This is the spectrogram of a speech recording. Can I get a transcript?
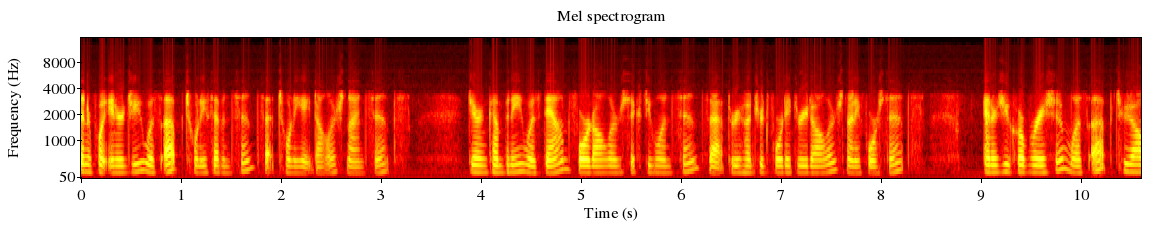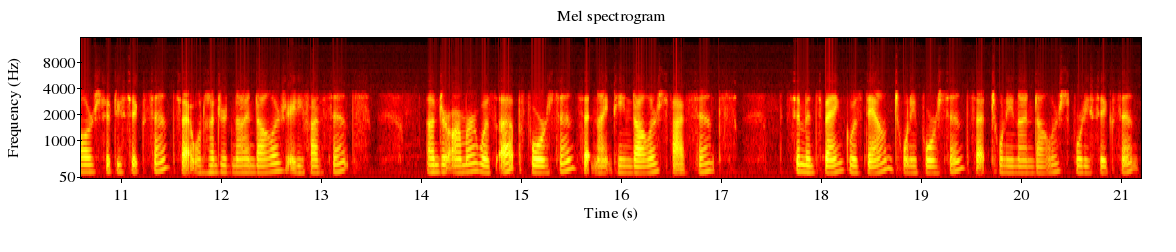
CenterPoint Energy was up 27 cents at $28.09. Deere & Company was down $4.61 at $343.94. Entergy Corporation was up $2.56 at $109.85. Under Armour was up 4 cents at $19.05. Simmons Bank was down 24 cents at $29.46.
